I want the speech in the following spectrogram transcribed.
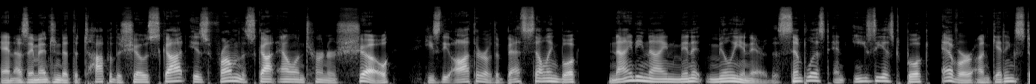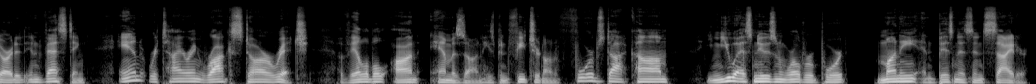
And as I mentioned at the top of the show, Scott is from The Scott Alan Turner Show. He's the author of the best selling book, 99 Minute Millionaire, the simplest and easiest book ever on getting started investing and retiring rock star rich available on Amazon. He's been featured on Forbes.com, U.S. News and World Report, Money, and Business Insider.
